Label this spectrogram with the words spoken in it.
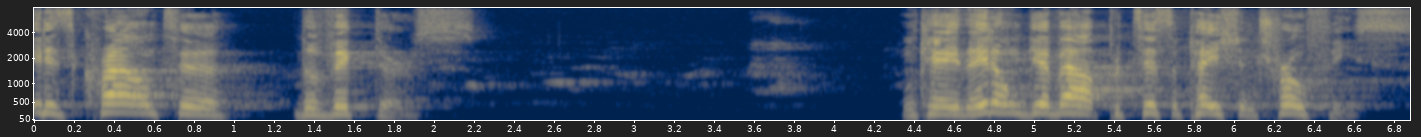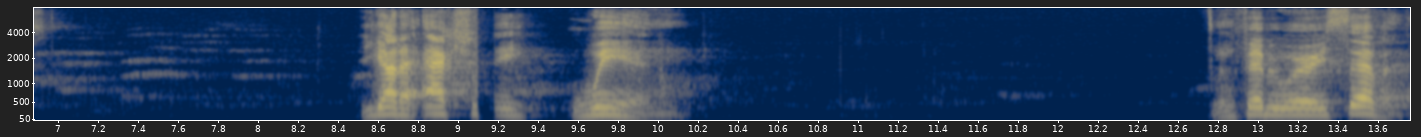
It is crowned to the victors. Okay, they don't give out participation trophies. You got to actually win. On February 7th,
